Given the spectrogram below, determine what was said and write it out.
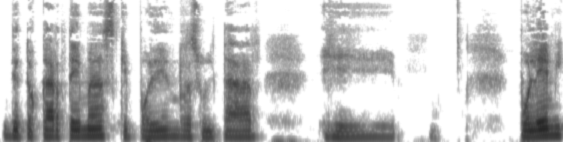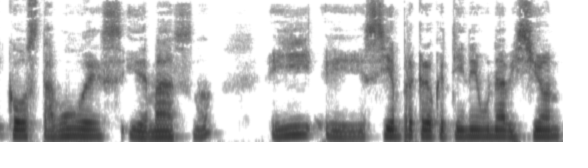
de tocar temas que pueden resultar eh, polémicos, tabúes y demás, ¿no? Y eh, siempre creo que tiene una visión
